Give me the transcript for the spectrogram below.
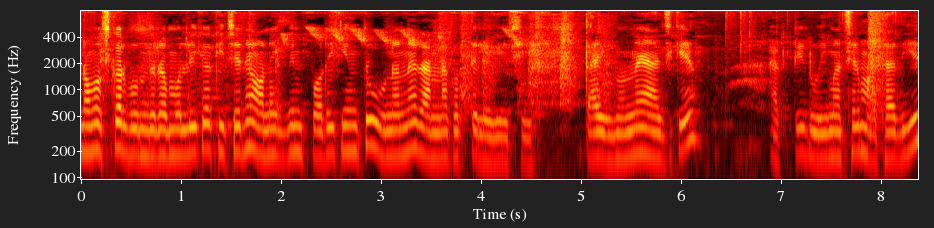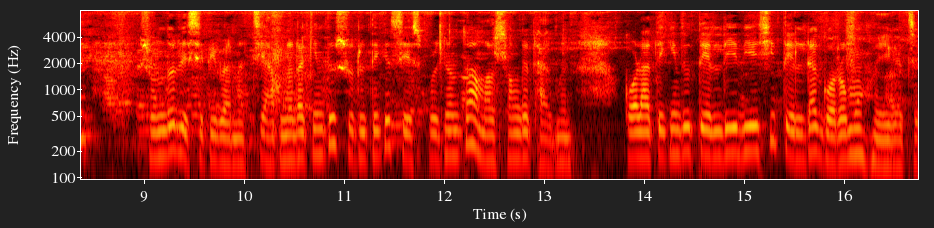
নমস্কার বন্ধুরা, মল্লিকা কিচেনে অনেক দিন পরে কিন্তু উনুনে রান্না করতে লেগেছি। তাই উনুনে আজকে একটি রুই মাছের মাথা দিয়ে সুন্দর রেসিপি বানাচ্ছি। আপনারা কিন্তু শুরু থেকে শেষ পর্যন্ত আমার সঙ্গে থাকবেন। কড়াতে কিন্তু তেল দিয়ে দিয়েছি, তেলটা গরমও হয়ে গেছে।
